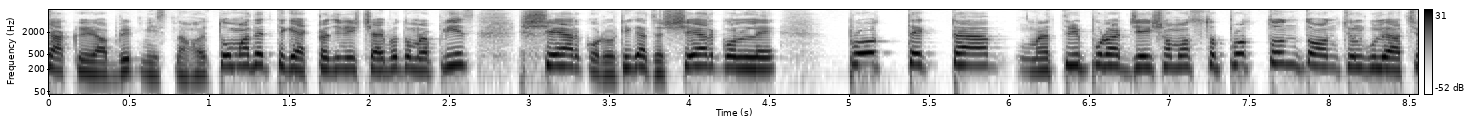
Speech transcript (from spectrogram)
চাকরির আপডেট মিস না হয়। তোমাদের থেকে একটা জিনিস চাইব, তোমরা প্লিজ শেয়ার করো, ঠিক আছে? শেয়ার করলে প্রত্যেকটা মানে ত্রিপুরার যে সমস্ত প্রত্যন্ত অঞ্চলগুলো আছে,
